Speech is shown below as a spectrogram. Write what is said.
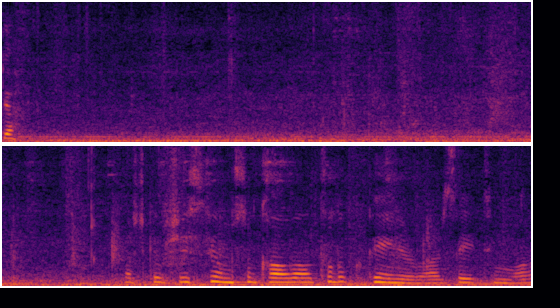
Gel. Başka bir şey istiyor musun? Kahvaltılık peynir var, zeytin var,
